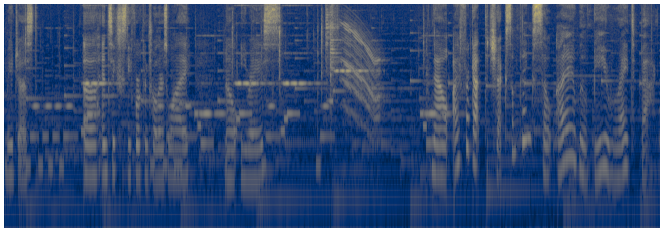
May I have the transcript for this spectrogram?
Let me just, uh, N64 controllers, why? No, erase. Now, I forgot to check something, so I will be right back.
